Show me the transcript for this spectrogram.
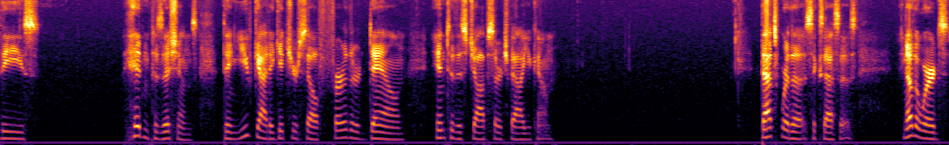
these hidden positions, then you've got to get yourself further down into this job search value cone. That's where the success is. In other words,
